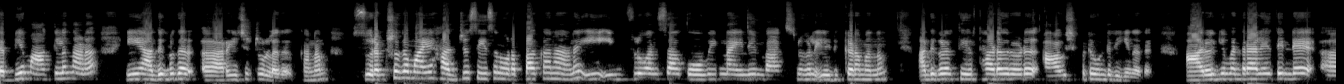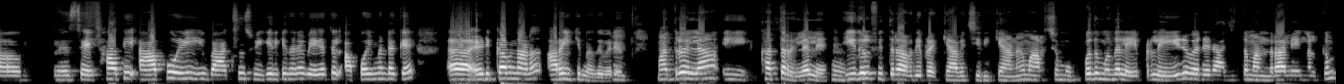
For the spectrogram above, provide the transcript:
ലഭ്യമാക്കില്ലെന്നാണ് ഈ അധികൃതർ അറിയിച്ചിട്ടുള്ളത്. കാരണം സുരക്ഷിതമായ ഹജ്ജ് സീസൺ ഉറപ്പാക്കാനാണ് ഈ ഇൻഫ്ലുവൻസ കോവിഡ് നയന്റീൻ വാക്സിനുകൾ എടുക്കണമെന്നും അധികൃതർ തീർത്ഥാടകരോട് ആവശ്യപ്പെട്ടുകൊണ്ടിരിക്കുന്നത്. ആരോഗ്യ മന്ത്രാലയത്തിന്റെ സേഹാതി സെഹാത്തി ആപ്പ് വഴി ഈ വാക്സിൻ സ്വീകരിക്കുന്നതിന് വേഗത്തിൽ അപ്പോയിന്റ്മെന്റ് ഒക്കെ എടുക്കാമെന്നാണ് അറിയിക്കുന്നത് ഇവർ. മാത്രമല്ല ഈ ഖത്തറിൽ അല്ലെ. ഈദ് ഉൽ ഫിത്തർ അവധി പ്രഖ്യാപിച്ചിരിക്കുകയാണ്. മാർച്ച് മുപ്പത് മുതൽ ഏപ്രിൽ ഏഴ് വരെ രാജ്യത്തെ മന്ത്രാലയങ്ങൾക്കും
